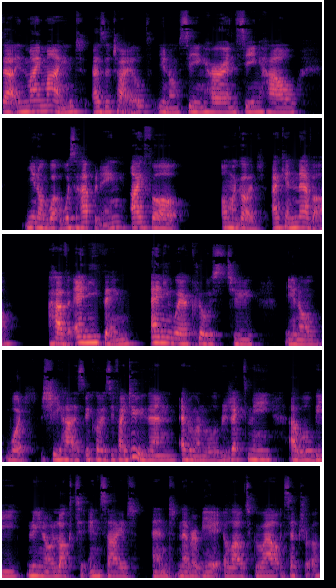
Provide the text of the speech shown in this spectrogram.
that in my mind as a child, you know, seeing her and seeing how, you know, what was happening, I thought, oh my God, I can never have anything anywhere close to, you know, what she has. Because if I do, then everyone will reject me. I will be, you know, locked inside and never be allowed to go out, etc.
